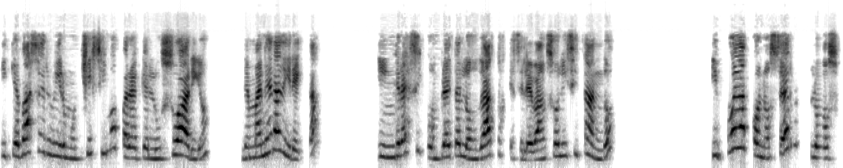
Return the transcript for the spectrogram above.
y que va a servir muchísimo para que el usuario, de manera directa, ingrese y complete los datos que se le van solicitando y pueda conocer los,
